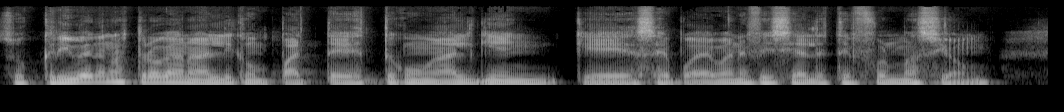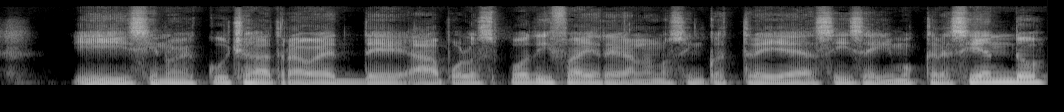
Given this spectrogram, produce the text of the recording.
suscríbete a nuestro canal y comparte esto con alguien que se puede beneficiar de esta información. Y si nos escuchas a través de Apple o Spotify, regálanos cinco estrellas y así seguimos creciendo.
